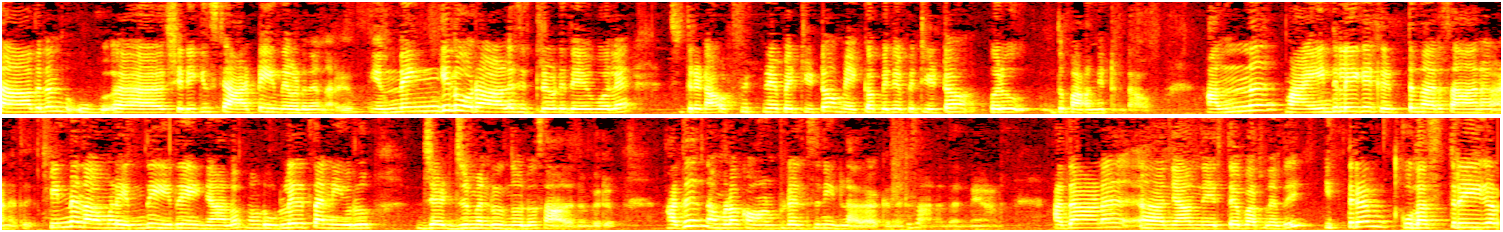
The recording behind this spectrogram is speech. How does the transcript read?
സാധനം ശരിക്കും സ്റ്റാർട്ട് ചെയ്യുന്ന എവിടെ നിന്നറിയും എന്നെങ്കിലും ഒരാൾ ചിത്രയോട് ഇതേപോലെ ചിത്രയുടെ ഔട്ട്ഫിറ്റിനെ പറ്റിയിട്ടോ മേക്കപ്പിനെ പറ്റിയിട്ടോ ഒരു ഇത് പറഞ്ഞിട്ടുണ്ടാവും. അന്ന് മൈൻഡിലേക്ക് കിട്ടുന്ന ഒരു സാധനമാണിത്. പിന്നെ നമ്മൾ എന്ത് ചെയ്ത് കഴിഞ്ഞാലും നമ്മുടെ ഉള്ളിൽ തന്നെ ഈ ഒരു ജഡ്ജ്മെന്റിൽ നിന്നൊരു സാധനം വരും. അത് നമ്മുടെ കോൺഫിഡൻസിനെ ഇല്ലാതാക്കുന്ന ഒരു സാധനം തന്നെയാണ്. അതാണ് ഞാൻ നേരത്തെ പറഞ്ഞത്. ഇത്തരം കുലസ്ത്രീകൾ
